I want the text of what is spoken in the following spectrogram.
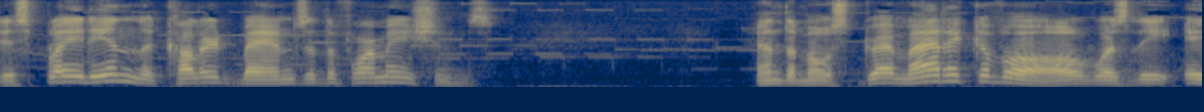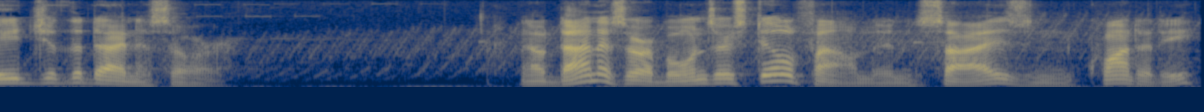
displayed in the colored bands of the formations. And the most dramatic of all was the age of the dinosaur. Now, dinosaur bones are still found in size and quantity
